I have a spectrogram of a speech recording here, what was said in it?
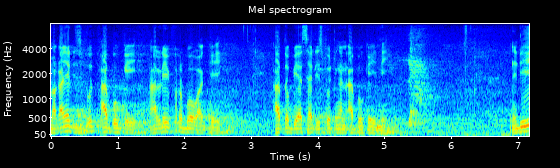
makanya disebut Abu G alif G atau biasa disebut dengan Abu G ini. Jadi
